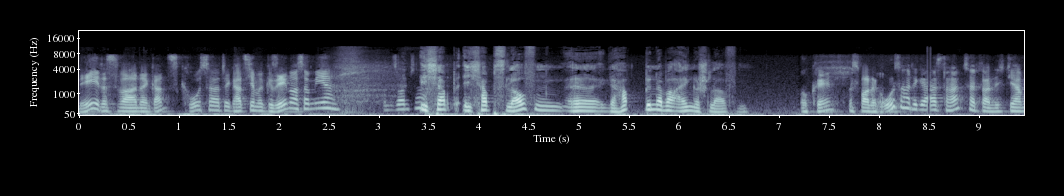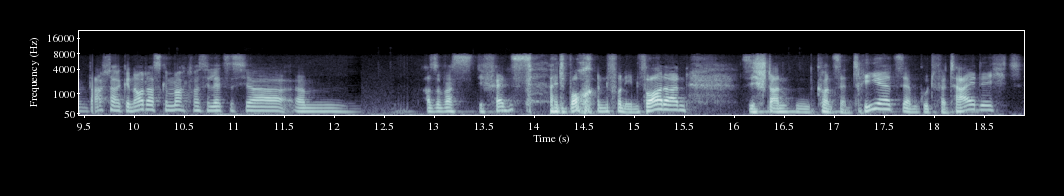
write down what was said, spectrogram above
Nee, das war eine ganz großartige. Hat sich jemand gesehen außer mir am Sonntag? Ich hab, ich hab's laufen äh, gehabt, bin aber eingeschlafen. Okay, das war eine großartige erste Halbzeit, fand ich. Die haben Darmstadt hat genau das gemacht, was sie letztes Jahr, ähm, also was die Fans seit Wochen von ihnen fordern. Sie standen konzentriert, sie haben gut verteidigt,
